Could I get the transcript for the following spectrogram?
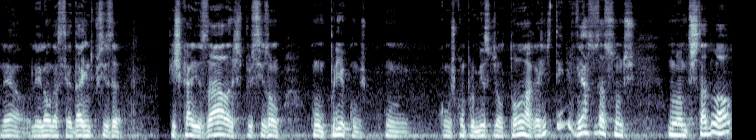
né, o leilão da SEDAI, a gente precisa fiscalizá-las, precisam cumprir com os, com, com os compromissos de outorga. A gente tem diversos assuntos no âmbito estadual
